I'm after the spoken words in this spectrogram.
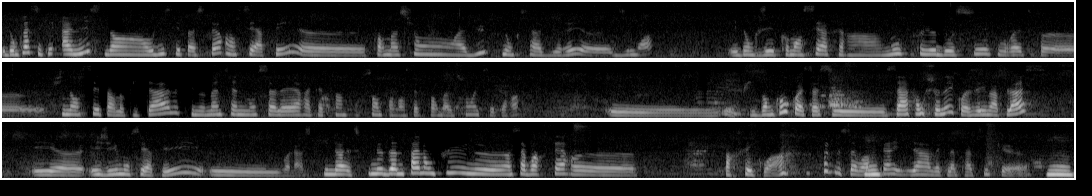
Et donc là, c'était à Nice, dans, au lycée Pasteur, en CAP, euh, formation adulte, donc ça a duré euh, dix mois. Et donc j'ai commencé à faire un monstrueux dossier pour être euh, financé par l'hôpital, qui me maintienne mon salaire à 80% pendant cette formation, etc. Et, et puis banco, quoi, ça, ça a fonctionné, quoi. J'ai eu ma place. Euh, et, j'ai eu mon CAP. Et voilà, ce qui, ne, ce qui ne donne pas non plus une, un savoir-faire euh, parfait, quoi. Hein. Le savoir-faire, il vient avec la pratique euh, mm.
